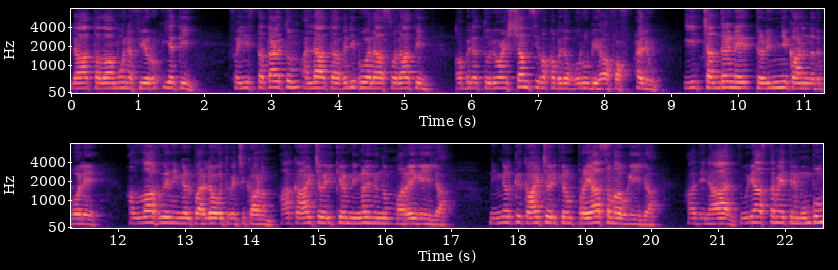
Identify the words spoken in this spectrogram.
ലാ തലാമൂന ഫി റുയത്തി ഫൈസ്തത്താഴ്ത്തും അല്ലാ തവലിബു അലാ സ്വലാത്തിൻ കബില തുലു ഷംസി വ കബില ഗുറൂബിഹ ഫഫ് അലു ഈ ചന്ദ്രനെ തെളിഞ്ഞു കാണുന്നത് പോലെ അള്ളാഹുവെ നിങ്ങൾ പരലോകത്ത് വെച്ച് കാണും. ആ കാഴ്ച ഒരിക്കലും നിങ്ങളിൽ നിന്നും മറയുകയില്ല. നിങ്ങൾക്ക് കാഴ്ച ഒരിക്കലും പ്രയാസമാവുകയില്ല. അതിനാൽ സൂര്യാസ്തമയത്തിന് മുമ്പും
